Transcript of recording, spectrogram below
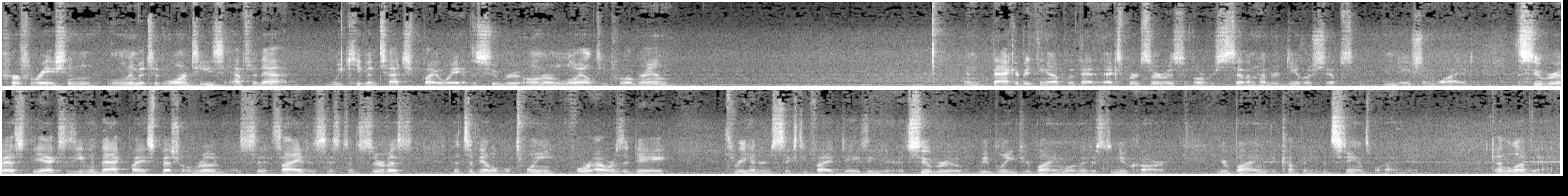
perforation limited warranties. After that, we keep in touch by way of the Subaru owner loyalty program and back everything up with that expert service of over 700 dealerships nationwide. The Subaru SVX is even backed by a special roadside assistance service that's available 24 hours a day, 365 days a year. At Subaru, we believe you're buying more than just a new car. You're buying the company that stands behind it. Gotta love that.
